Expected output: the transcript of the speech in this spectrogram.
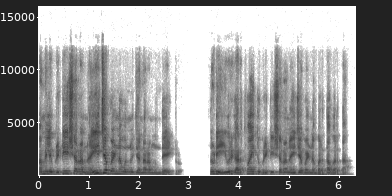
ಆಮೇಲೆ ಬ್ರಿಟಿಷರ ನೈಜ ಬಣ್ಣವನ್ನು ಜನರ ಮುಂದೆ ಇಟ್ರು. ನೋಡಿ, ಇವ್ರಿಗೆ ಅರ್ಥವಾಯಿತು ಬ್ರಿಟಿಷರ ನೈಜ ಬಣ್ಣ ಬರ್ತಾ ಬರ್ತಾ.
